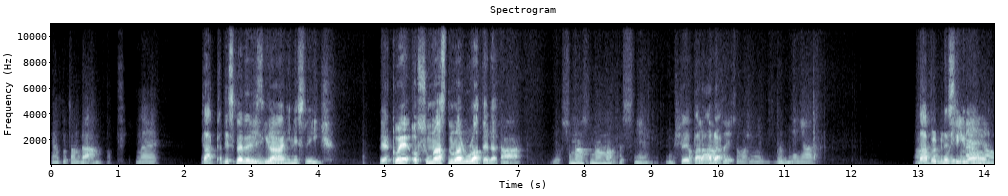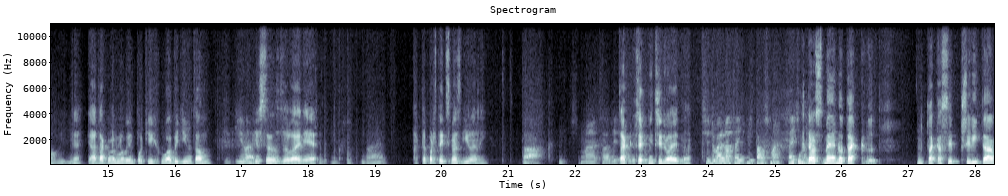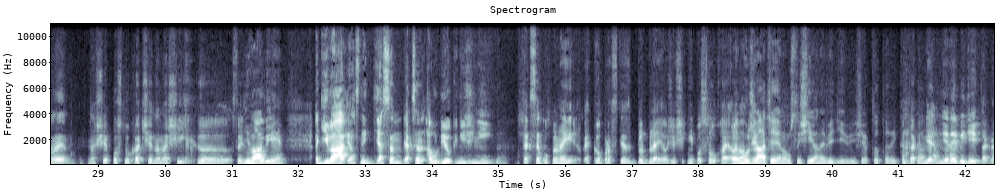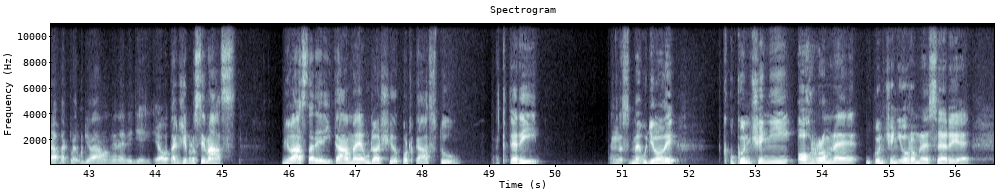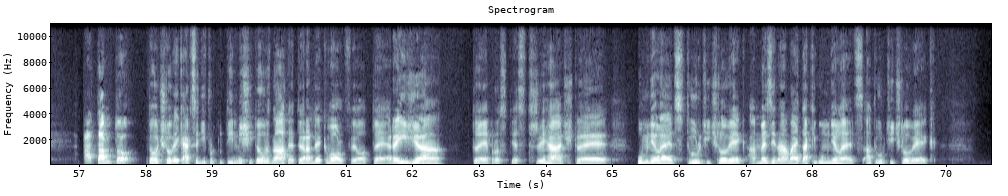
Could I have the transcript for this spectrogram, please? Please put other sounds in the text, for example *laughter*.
Já to tam dám. Ne. Tak, a ty jsme ve vysílání, myslíš? Jako je 18.00 teda. Tak. 18 mám přesně. To je A paráda. To je samozřejmě blbně nějak. Na blbne signál. no. Ne, já takhle mluvím potichu a vidím tam, Dívej. že jsem zeleně a teprve teď jsme sdílený. Tak, teď jsme tady. Tak řekni 3, 2, 1. 3, 2, 1, teď tam jsme. Teď Už tam jsme, no tak, no tak asi přivítáme naše posluchače na našich uh, facebookových Diváky. a divá, jasně, já jsem, jak jsem audioknižní, tak jsem úplně jako prostě zblblej, jo, že všichni poslouchají, ale Ale vlastně, možná tě jenom slyší a nevidí, víš, jak to tady tak kouká. mě, mě nevidějí, tak já takhle udělám a mě nevidějí, jo, takže prosím vás, my vás tady vítáme u dalšího podcastu, který jsme udělali k ukončení ohromné, ukončení ohromné série a tamto, toho člověka, jak sedí furt u té myši, toho znáte, to je Radek Wolf, jo, to je rejža, to je prostě střihač, to je umělec, tvůrčí člověk. A mezi náma je taky umělec a tvůrčí člověk.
